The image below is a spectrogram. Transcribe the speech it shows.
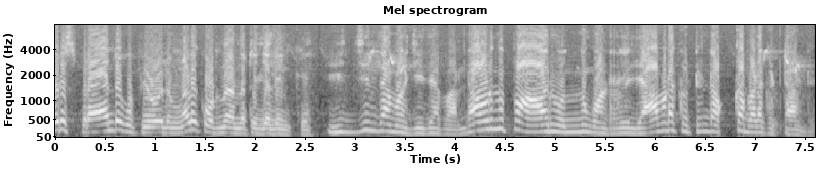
ഒരു സ്പ്രാൻഡ് കുപ്പി പോലും നിങ്ങൾ കൊണ്ടു തന്നിട്ടില്ലല്ലോ എനിക്ക്. ഇജില്ല മജീദ പറഞ്ഞ അവിടുന്ന് ഇപ്പൊ ആരും ഒന്നും കൊണ്ടുവരില്ല അവിടെ കിട്ടേണ്ട ഒക്കെ ഇവിടെ കിട്ടാണ്ട്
